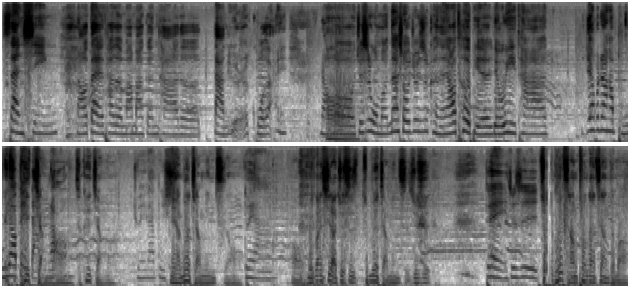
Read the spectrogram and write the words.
散心，然后带着她的妈妈跟她的大女儿过来，然后就是我们那时候就是可能要特别留意她。要不让她不要被打扰？这可以讲吗？该不行。你还没有讲名字哦。对啊。哦，没关系啦，就是就没有讲名字，就是。对，就是。就你会常碰到这样的吗？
